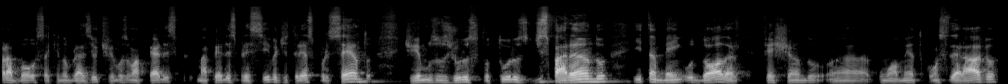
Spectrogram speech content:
para a Bolsa aqui no Brasil, tivemos uma perda, uma perda expressiva de 3%, tivemos os juros futuros disparando e também o dólar fechando uh, um aumento considerável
